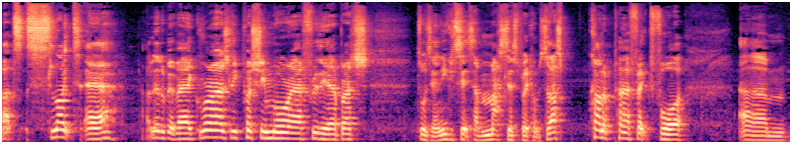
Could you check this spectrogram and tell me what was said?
that's slight air, a little bit of air, gradually pushing more air through the airbrush towards the end. You can see it's a massive spray So that's kind of perfect for um,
